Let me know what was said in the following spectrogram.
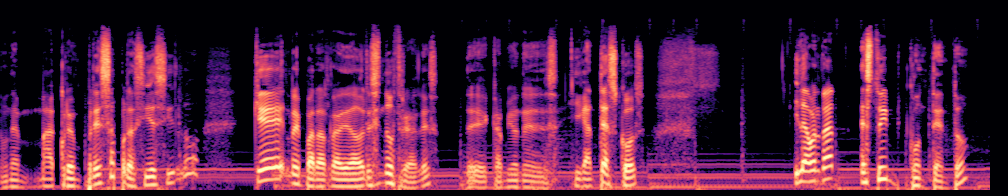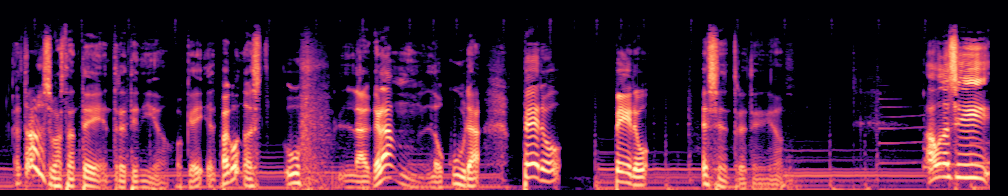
una macroempresa, por así decirlo, que repara radiadores industriales de camiones gigantescos. Y la verdad, estoy contento. El trabajo es bastante entretenido, ¿ok? El pago no es, uff, la gran locura, pero, pero, es entretenido. Aún así,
